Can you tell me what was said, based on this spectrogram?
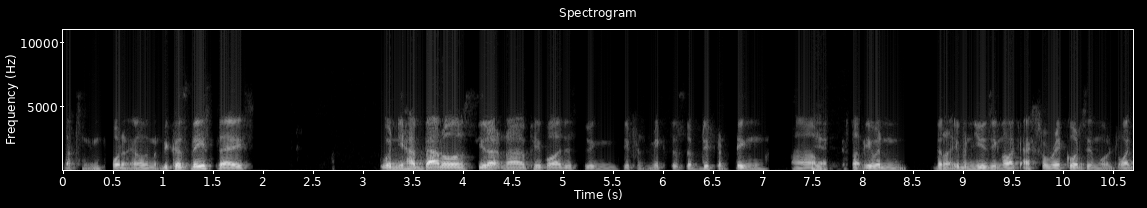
that's an important element because these days when you have battles, you don't know. People are just doing different mixes of different things. Um, Yeah. It's not even they're not even using like actual records anymore. Like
